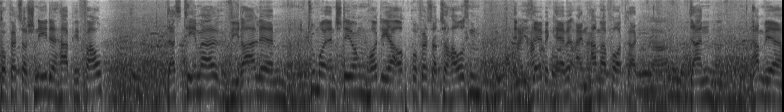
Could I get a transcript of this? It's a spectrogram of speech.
Professor Schneede, HPV. Das Thema virale Tumorentstehung, heute ja auch Professor Zuhausen in Ein dieselbe Kerbe, ein ne? Hammervortrag. Dann haben wir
